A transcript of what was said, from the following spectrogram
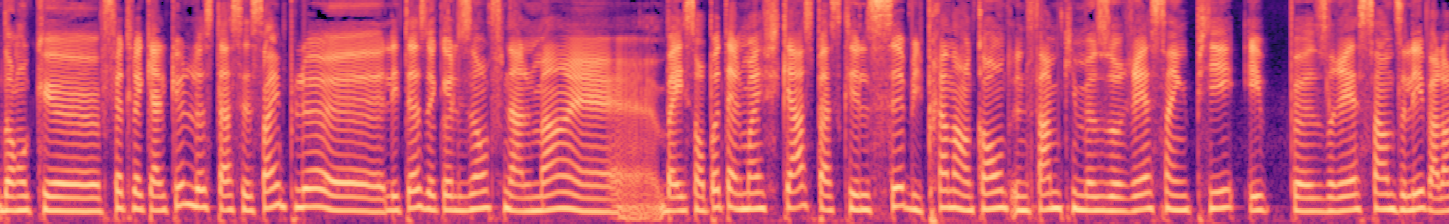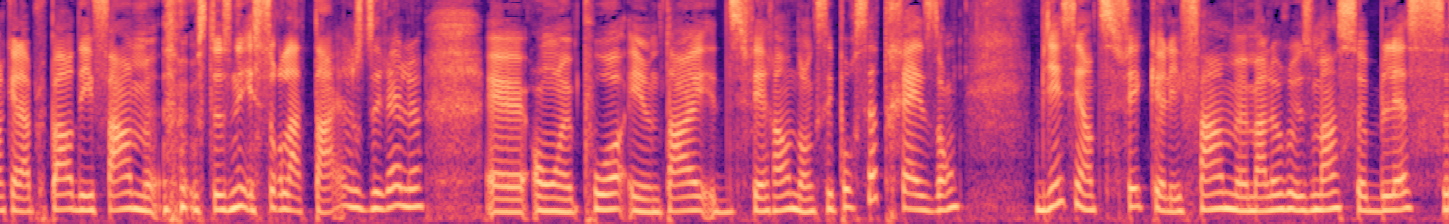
Donc, euh, faites le calcul, là, c'est assez simple. Euh, les tests de collision, finalement, euh, ben, ils sont pas tellement efficaces parce qu'ils ciblent, ils prennent en compte une femme qui mesurerait 5 pieds et peserait 110 livres, alors que la plupart des femmes aux États-Unis sur la Terre, je dirais, là, ont un poids et une taille différente. Donc, c'est pour cette raison bien scientifique que les femmes, malheureusement, se blessent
